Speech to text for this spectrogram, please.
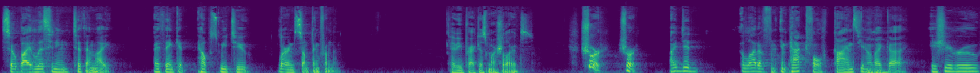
So by listening to them, I I think it helps me to learn something from them. Have you practiced martial arts? Sure, sure. I did a lot of impactful kinds, you know, mm-hmm. like uh, Ishiru,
